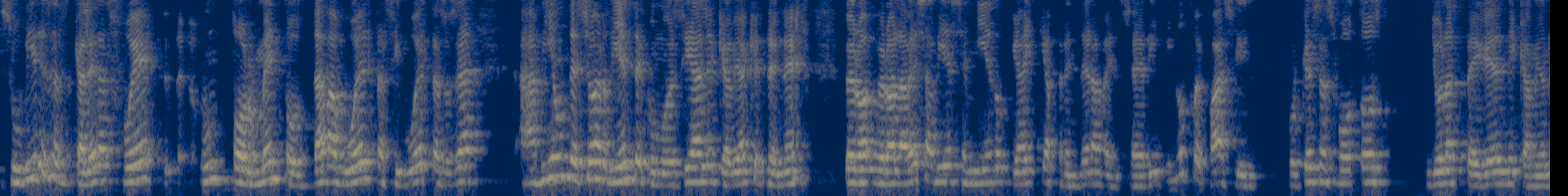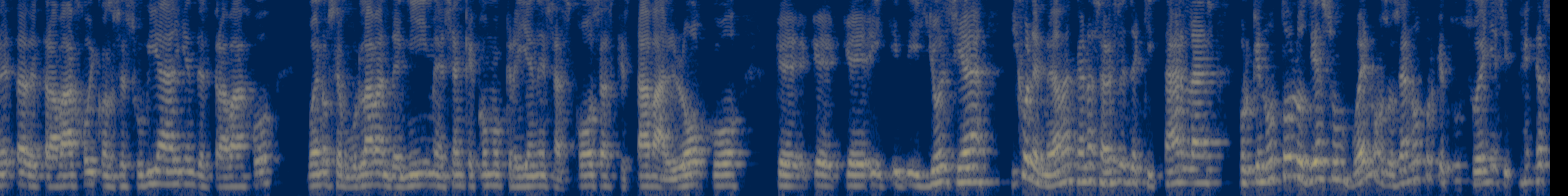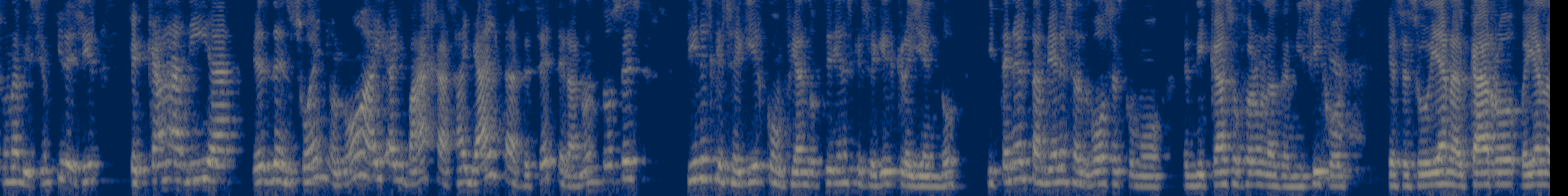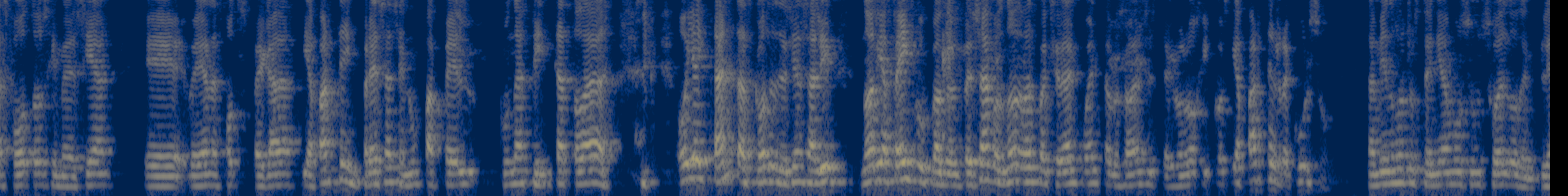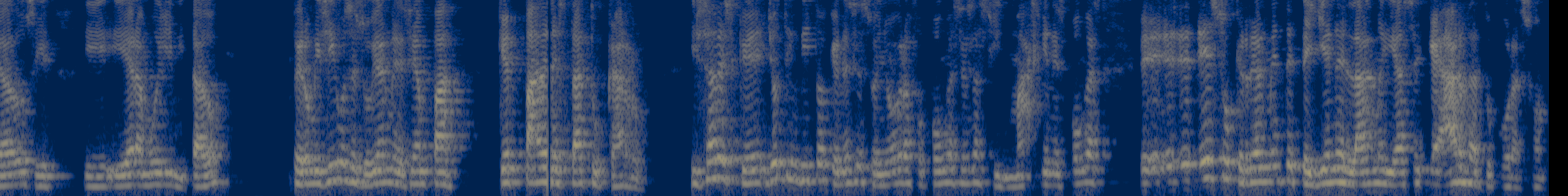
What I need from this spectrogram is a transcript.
Subir esas escaleras fue un tormento, daba vueltas y vueltas, o sea, había un deseo ardiente, como decía Ale, que había que tener, pero, pero a la vez había ese miedo que hay que aprender a vencer. Y, no fue fácil, porque esas fotos yo las pegué en mi camioneta de trabajo y cuando se subía alguien del trabajo, bueno, se burlaban de mí, me decían que cómo creían esas cosas, que estaba loco, que, que, que y, yo decía, híjole, me daban ganas a veces de quitarlas, porque no todos los días son buenos, o sea, no porque tú sueñes y tengas una visión, quiere decir que cada día es de ensueño, ¿no? Hay, hay bajas, hay altas, etcétera, ¿no? Entonces, tienes que seguir confiando, tienes que seguir creyendo y tener también esas voces como en mi caso fueron las de mis hijos, que se subían al carro, veían las fotos y me decían, eh, veían las fotos pegadas y aparte impresas en un papel una tinta toda. Hoy hay tantas cosas, decía salir. No había Facebook cuando empezamos, ¿no? Nada más para que se den cuenta los avances tecnológicos. Y aparte el recurso. También nosotros teníamos un sueldo de empleados y, y, y era muy limitado. Pero mis hijos se subían y me decían, pa, qué padre está tu carro. Y sabes qué, yo te invito a que en ese sueñógrafo pongas esas imágenes, pongas eh, eh, eh, eso que realmente te llena el alma y hace que arda tu corazón.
